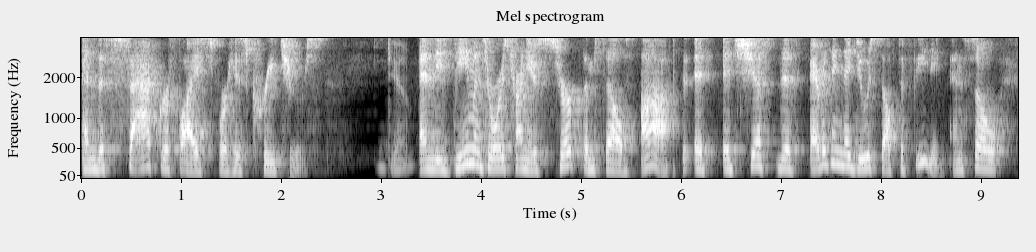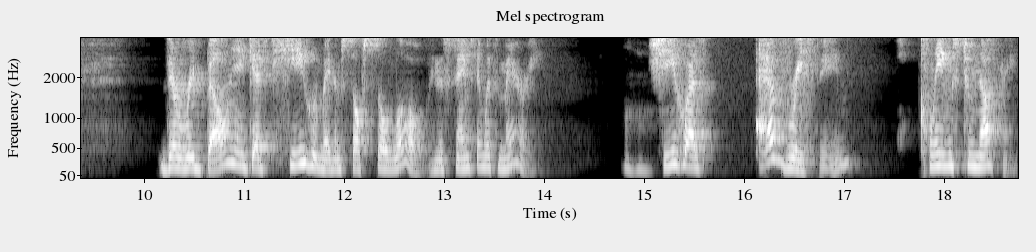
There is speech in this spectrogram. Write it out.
and the sacrifice for his creatures. Yeah. And these demons are always trying to usurp themselves up. It, it's just this everything they do is self-defeating. And so they're rebelling against he who made himself so low. And the same thing with Mary. Mm-hmm. She who has everything clings to nothing.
